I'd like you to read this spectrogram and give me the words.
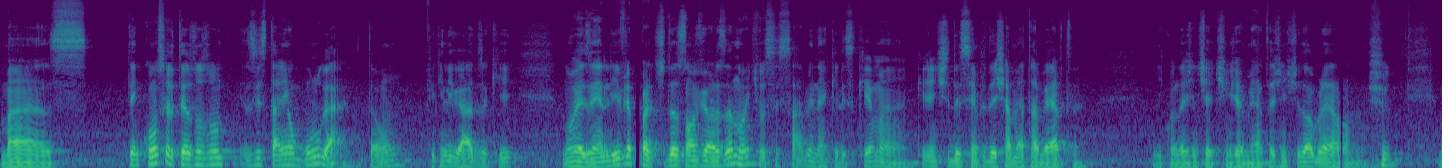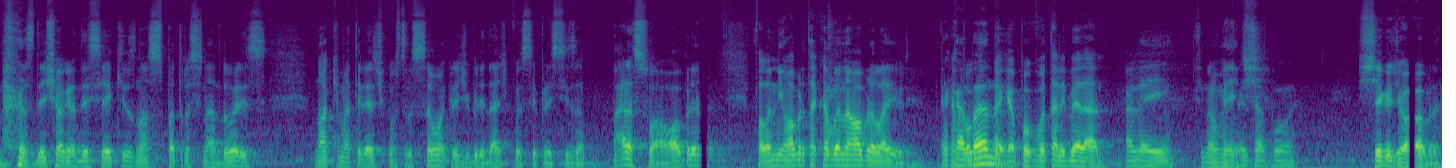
Mas tem, com certeza nós vamos estar em algum lugar. Então fiquem ligados aqui no Resenha Livre a partir das 9 horas da noite. Você sabe, né? Aquele esquema que a gente sempre deixa a meta aberta. E quando a gente atinge a meta, a gente dobra ela. Né? Mas deixa eu agradecer aqui os nossos patrocinadores. NOC Materiais de Construção, a credibilidade que você precisa para a sua obra. Falando em obra, tá acabando a obra lá, Yuri. Tá daqui acabando? Pouco, daqui a pouco vou estar liberado. Olha aí. Finalmente. Coisa boa. Chega de obra.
